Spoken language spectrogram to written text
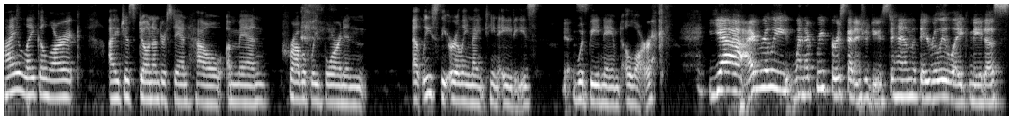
I like Alaric. I just don't understand how a man probably born in at least the early 1980s Yes. would be named Alaric. Yeah, I really, whenever we first got introduced to him, they really like made us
